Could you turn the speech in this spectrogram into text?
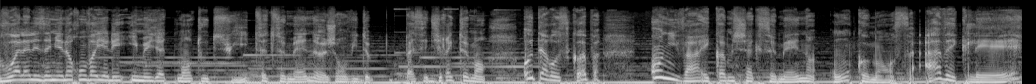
Voilà les amis, alors on va y aller immédiatement tout de suite. Cette semaine, j'ai envie de passer directement au taroscope. On y va et comme chaque semaine, on commence avec les...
